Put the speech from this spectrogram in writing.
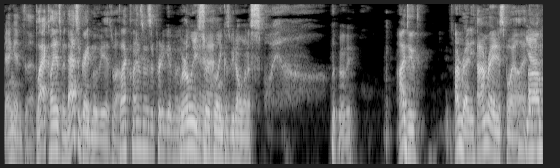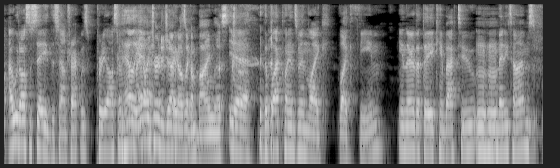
Yeah, I into that. Black Klansman, that's a great movie as well. Black Klansman's a pretty good movie. We're only circling because we don't want to spoil the movie. I do. I'm ready. I'm ready to spoil it. Yeah. Um, I would also say the soundtrack was pretty awesome. Hell Like, I yeah. only turned to Jack and I was like, I'm buying this. yeah, the Black Klansman like like theme in there that they came back to Mhm. many times.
